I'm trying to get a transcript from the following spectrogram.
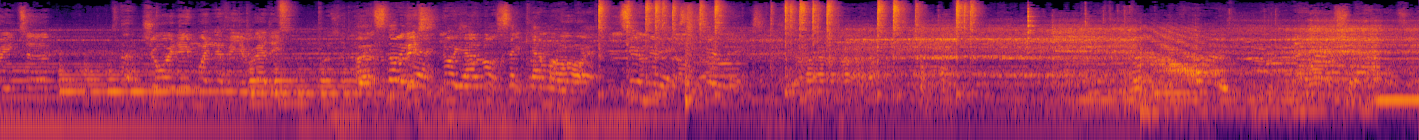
Free to join in whenever you're ready. It's not This- yet. No, yeah, I'm not set camera yet. Two minutes. Two minutes. Thank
